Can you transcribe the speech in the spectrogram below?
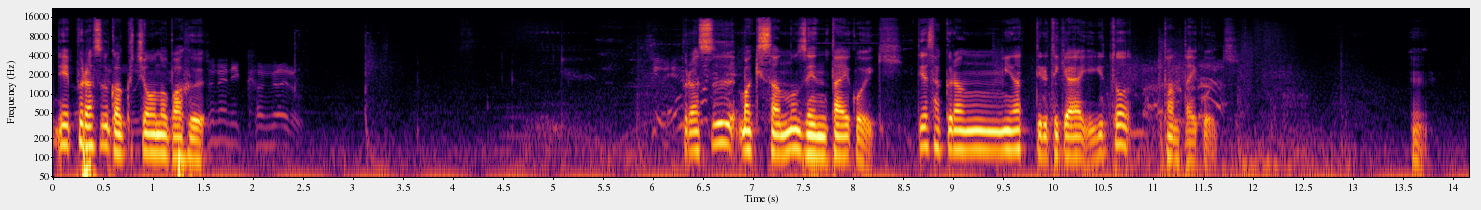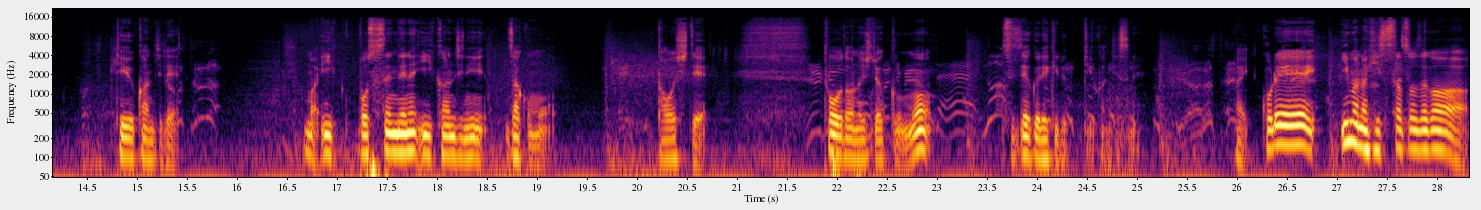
で、プラス学長のバフ。プラス、マキさんの全体攻撃。で、錯乱になってる敵がいると単体攻撃。うん。っていう感じで。まあ、いい、ボス戦でね、いい感じにザコも倒して、東堂の磁力も節約できるっていう感じですね。はい。これ、今の必殺技が、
